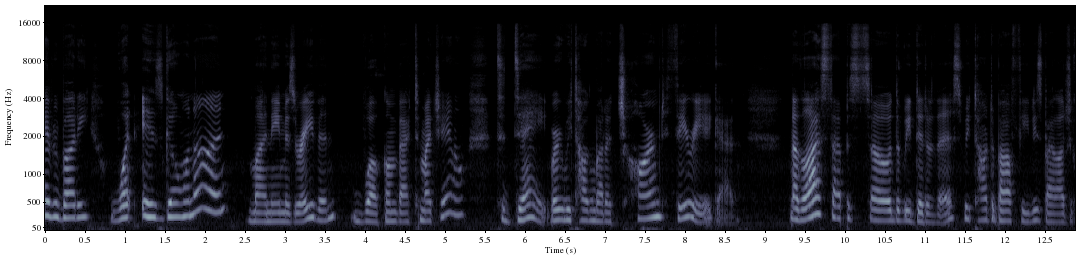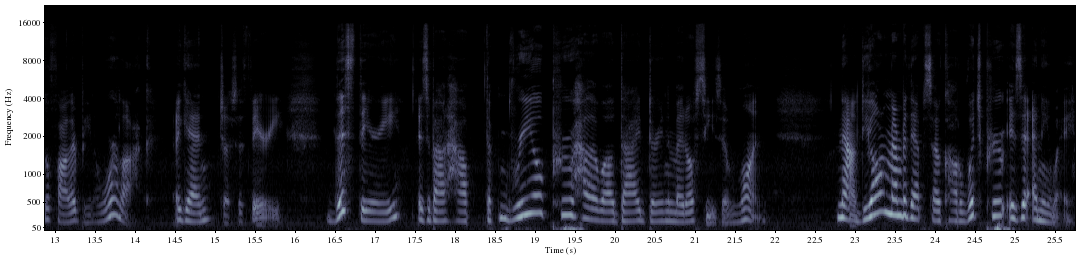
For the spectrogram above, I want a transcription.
Hey everybody, what is going on? My name is Raven. Welcome back to my channel. Today we're going to be talking about a charmed theory again. Now, the last episode that we did of this, we talked about Phoebe's biological father being a warlock. Again, just a theory. This theory is about how the real Prue Halliwell died during the middle of season one. Now, do y'all remember the episode called Which Prue Is It Anyway?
